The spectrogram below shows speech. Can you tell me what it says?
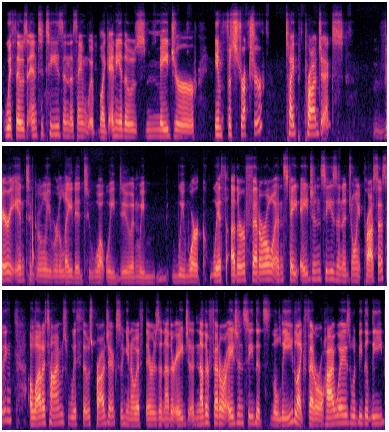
with those entities and the same with like any of those major infrastructure type projects very integrally related to what we do and we we work with other federal and state agencies in a joint processing. A lot of times with those projects you know if there's another age another federal agency that's the lead like federal highways would be the lead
